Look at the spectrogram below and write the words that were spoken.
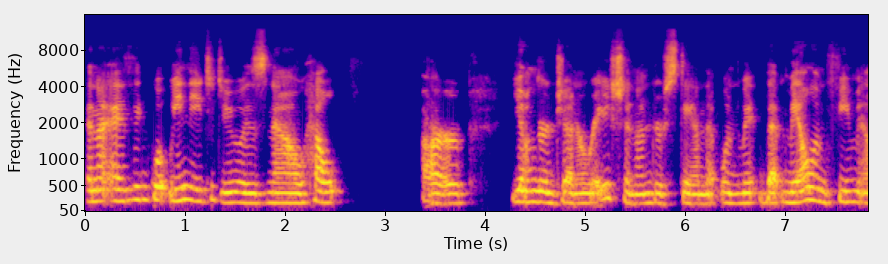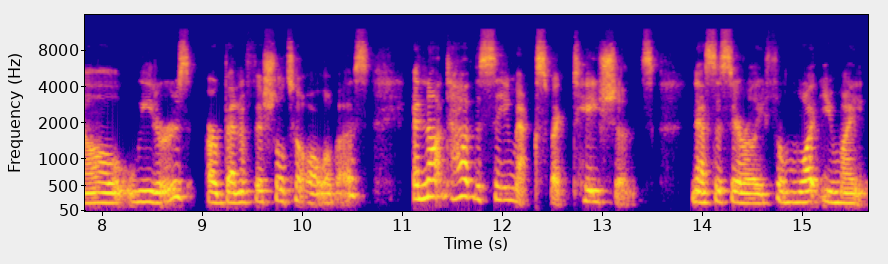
And I, I think what we need to do is now help our younger generation understand that when ma- that male and female leaders are beneficial to all of us and not to have the same expectations necessarily from what you might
